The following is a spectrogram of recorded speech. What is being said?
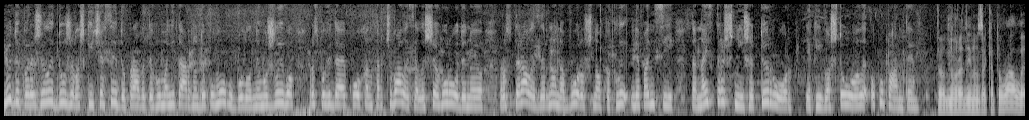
Люди пережили дуже важкі часи. Доправити гуманітарну допомогу було неможливо. Розповідає Кохан. Харчувалися лише городиною, розтирали зерно на борошно, пекли ляпанці. Та найстрашніше терор, який влаштовували окупанти. Одну родину закатували.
